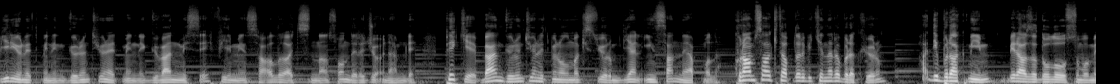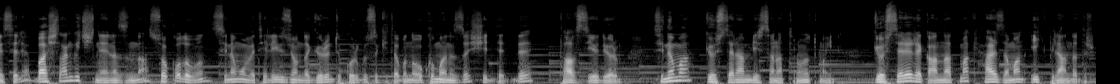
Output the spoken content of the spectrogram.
bir yönetmenin görüntü yönetmenine güvenmesi filmin sağlığı açısından son derece önemli. Peki ben görüntü yönetmeni olmak istiyorum diyen insan ne yapmalı? Kuramsal kitapları bir kenara bırakıyorum. Hadi bırakmayayım, biraz da dolu olsun bu mesele. Başlangıç için en azından Sokolov'un sinema ve televizyonda görüntü kurgusu kitabını okumanızı şiddetle tavsiye ediyorum. Sinema gösteren bir sanattır unutmayın. Göstererek anlatmak her zaman ilk plandadır.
